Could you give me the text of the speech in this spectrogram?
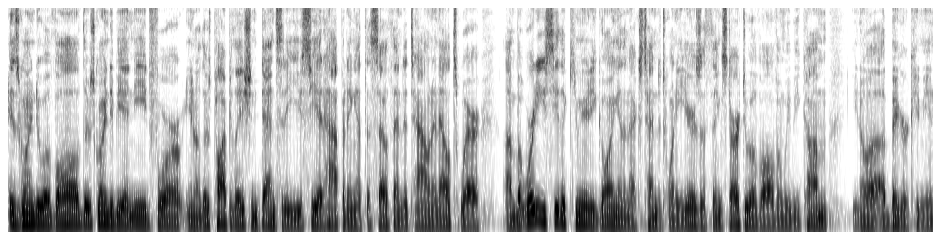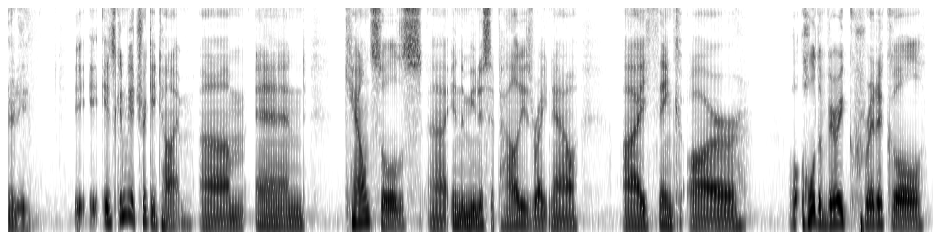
is going to evolve. There's going to be a need for you know there's population density. You see it happening at the south end of town and elsewhere. Um, but where do you see the community going in the next ten to twenty years as things start to evolve and we become you know a, a bigger community? it's going to be a tricky time. Um, and councils uh, in the municipalities right now, I think, are hold a very critical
